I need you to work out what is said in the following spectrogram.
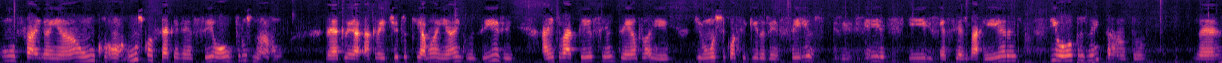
Um sai ganhando, um, uns conseguem vencer, outros não. Né? Acre- Acredito que amanhã, inclusive, a gente vai ter esse exemplo aí, de uns que conseguiram vencer, viver e vencer as barreiras, e outros nem tanto. Né?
